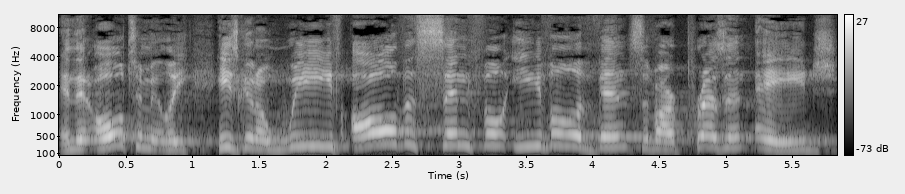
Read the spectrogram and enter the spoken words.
And that ultimately, He's going to weave all the sinful, evil events of our present age,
